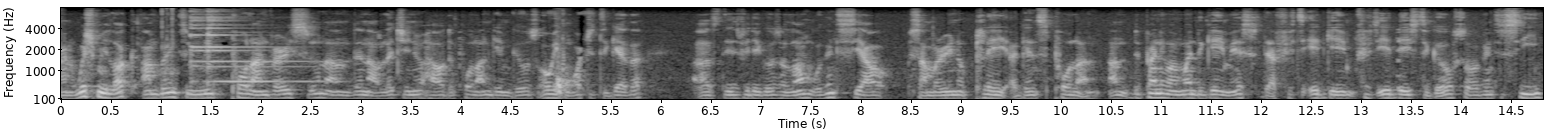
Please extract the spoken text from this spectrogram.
and wish me luck i'm going to meet poland very soon and then i'll let you know how the poland game goes or we can watch it together as this video goes along we're going to see how san marino play against poland. And depending on when the game is there are 58 game 58 days to go. So we're going to see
